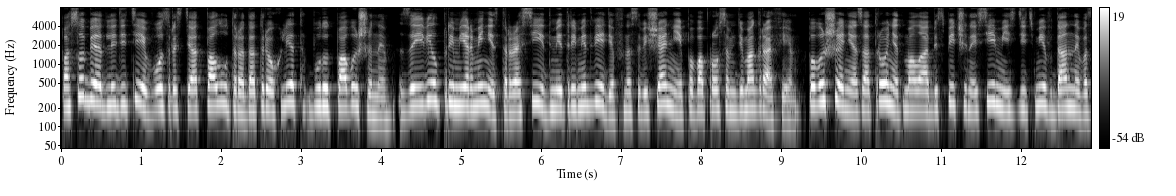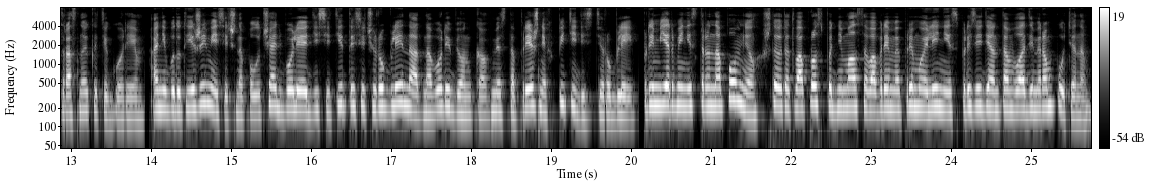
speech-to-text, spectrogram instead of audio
Пособия для детей в возрасте от полутора до трех лет будут повышены, заявил премьер-министр России Дмитрий Медведев на совещании по вопросам демографии. Повышение затронет малообеспеченные семьи с детьми в данной возрастной категории. Они будут ежемесячно получать более 10 тысяч рублей на одного ребенка вместо прежних 50 рублей. Премьер-министр напомнил, что этот вопрос поднимался во время прямой линии с президентом Владимиром Путиным.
